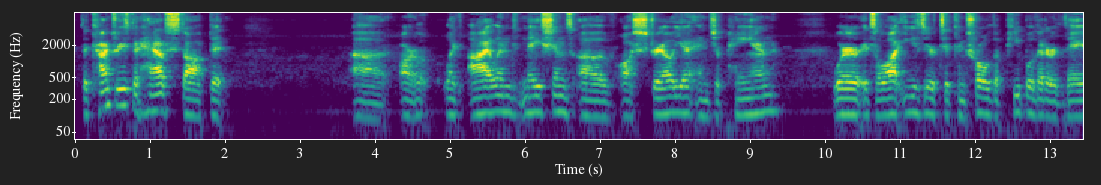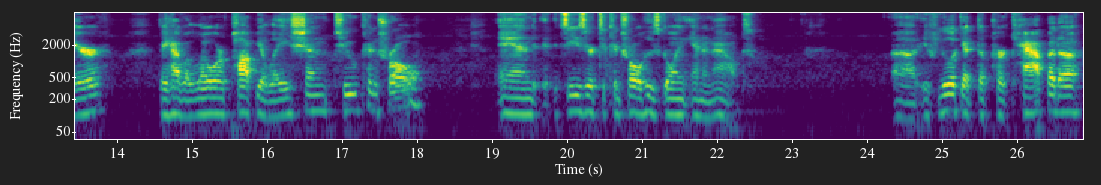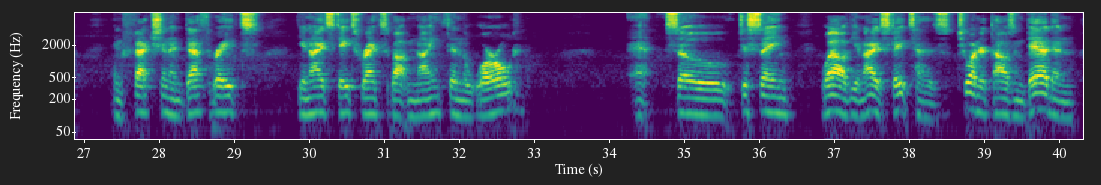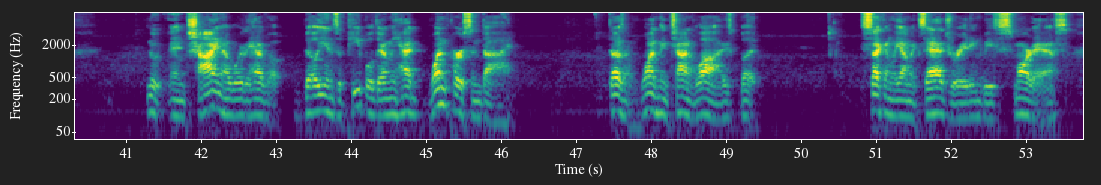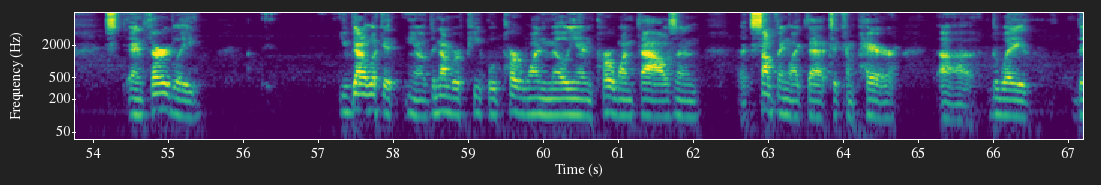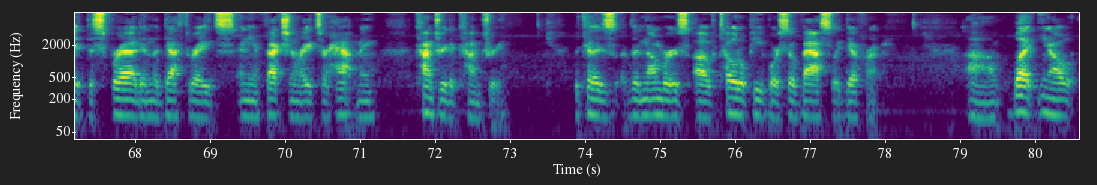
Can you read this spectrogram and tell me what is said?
The countries that have stopped it uh, are like island nations of Australia and Japan, where it's a lot easier to control the people that are there. They have a lower population to control, and it's easier to control who's going in and out. Uh, if you look at the per capita infection and death rates, the United States ranks about ninth in the world so just saying, well, the United States has 200,000 dead and in China where they have uh, billions of people, they only had one person die. Doesn't one thing China lies, but secondly, I'm exaggerating to be smartass, and thirdly, you've got to look at you know the number of people per one million per one thousand something like that to compare uh, the way that the spread and the death rates and the infection rates are happening country to country because the numbers of total people are so vastly different. Um, but you know,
